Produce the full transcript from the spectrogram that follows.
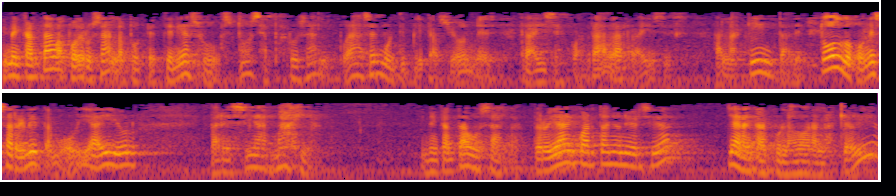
Y me encantaba poder usarla porque tenía su astucia para usarla. Puedes hacer multiplicaciones, raíces cuadradas, raíces a la quinta, de todo con esa reglita. Movía ahí uno. Parecía magia. Y me encantaba usarla. Pero ya en cuarto año de universidad ya eran calculadoras las que había.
